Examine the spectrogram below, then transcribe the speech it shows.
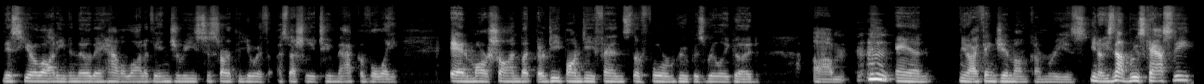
this year a lot, even though they have a lot of injuries to start the year with, especially to McAvoy and Marchand. But they're deep on defense. Their forward group is really good. Um, and you know, I think Jim Montgomery is, you know, he's not Bruce Cassidy,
